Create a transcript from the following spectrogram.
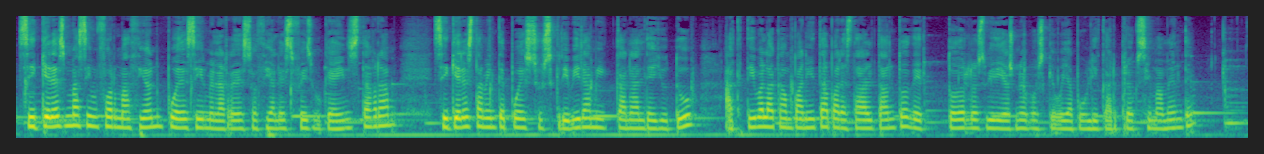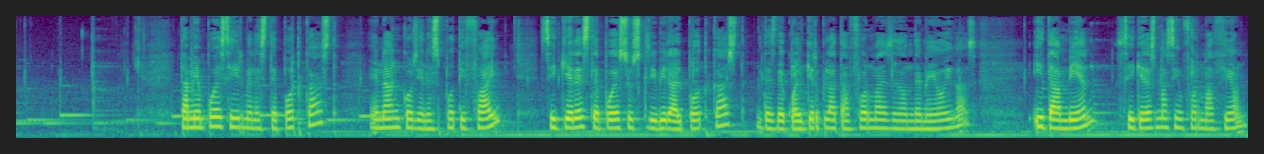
Si quieres más información, puedes irme a las redes sociales Facebook e Instagram. Si quieres, también te puedes suscribir a mi canal de YouTube. Activa la campanita para estar al tanto de todos los vídeos nuevos que voy a publicar próximamente. También puedes seguirme en este podcast, en Anchor y en Spotify. Si quieres, te puedes suscribir al podcast desde cualquier plataforma desde donde me oigas. Y también, si quieres más información,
